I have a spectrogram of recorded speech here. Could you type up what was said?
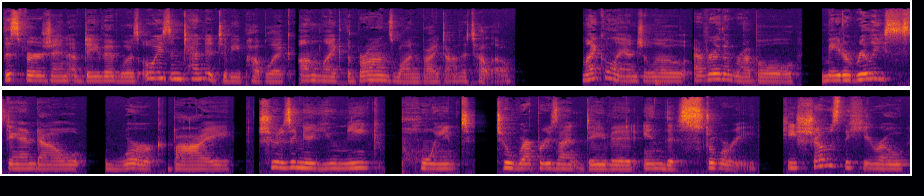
This version of David was always intended to be public, unlike the bronze one by Donatello. Michelangelo, ever the rebel, made a really standout work by choosing a unique point to represent David in this story. He shows the hero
